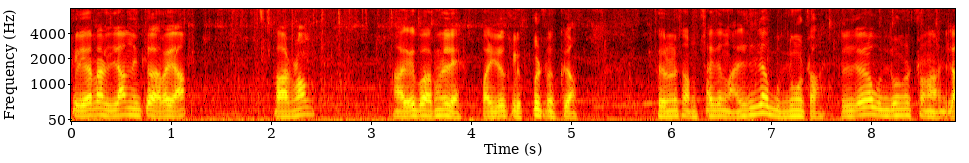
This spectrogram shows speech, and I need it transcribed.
ക്ലിയർ അല്ല എന്ന് എനിക്ക് അറിയാം കാരണം ആദ്യം പറഞ്ഞില്ലേ പയ്യ ക്ലിപ്പ് ഇട്ട് നിൽക്കുക. അതുകൊണ്ട് സംസാരിക്കാൻ നല്ല ബുദ്ധിമുട്ടാണ്. നല്ല ബുദ്ധിമുട്ടാണ് അല്ല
